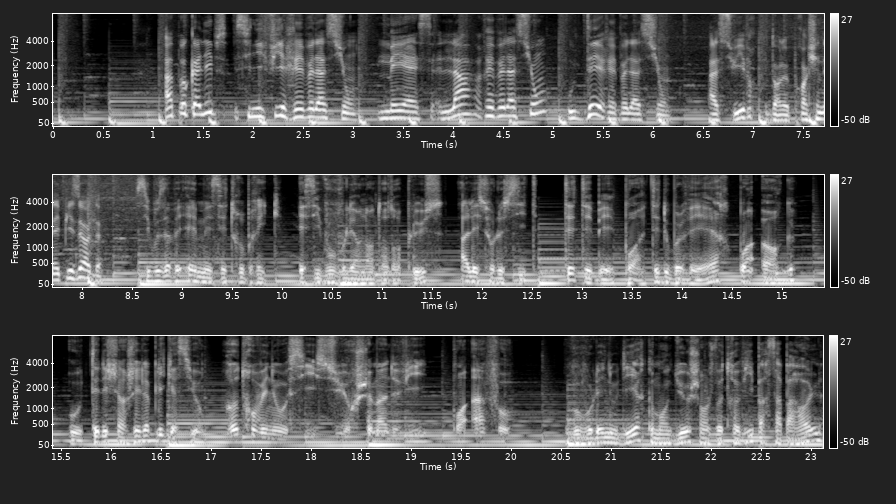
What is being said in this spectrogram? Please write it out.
Apocalypse signifie révélation, mais est-ce la révélation ou des révélations? À suivre dans le prochain épisode. Si vous avez aimé cette rubrique et si vous voulez en entendre plus, allez sur le site ttb.twr.org ou téléchargez l'application. Retrouvez-nous aussi sur chemindevie.info. Vous voulez nous dire comment Dieu change votre vie par sa parole?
